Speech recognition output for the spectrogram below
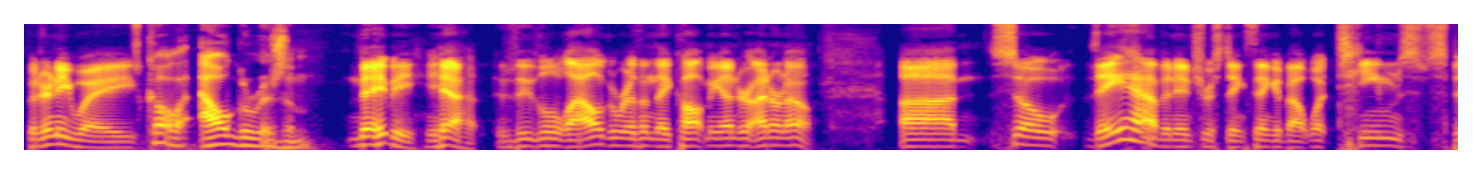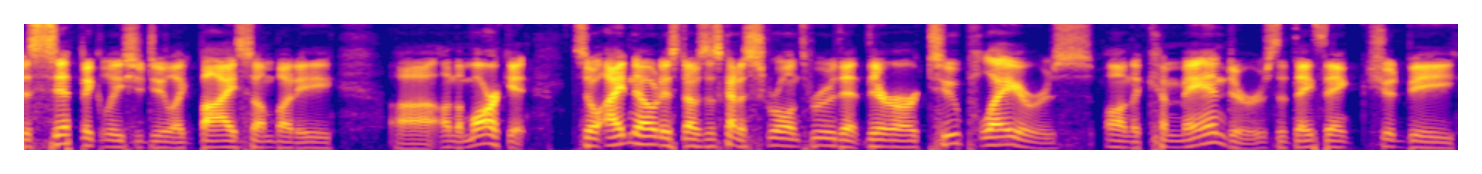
But anyway, it's called algorithm. Maybe, yeah. The little algorithm they caught me under. I don't know. Um, so they have an interesting thing about what teams specifically should do, like buy somebody uh, on the market. So I noticed I was just kind of scrolling through that there are two players on the Commanders that they think should be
